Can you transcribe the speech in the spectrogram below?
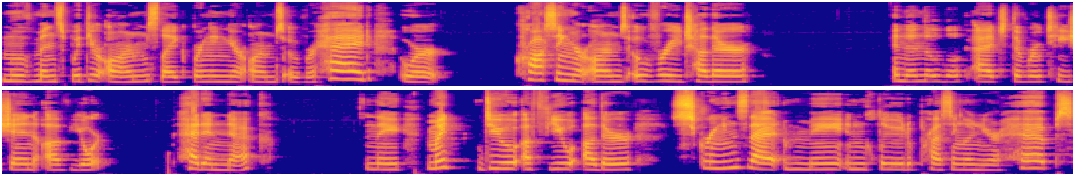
movements with your arms, like bringing your arms overhead or crossing your arms over each other. And then they'll look at the rotation of your head and neck. And they might do a few other screens that may include pressing on your hips,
